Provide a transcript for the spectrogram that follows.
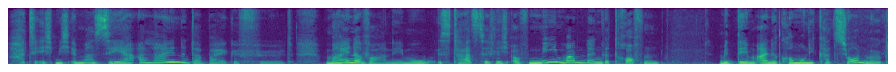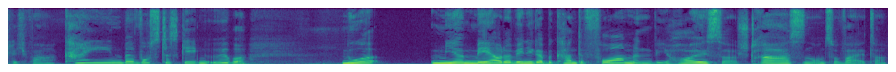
hatte ich mich immer sehr alleine dabei gefühlt. Meine Wahrnehmung ist tatsächlich auf niemanden getroffen, mit dem eine Kommunikation möglich war. Kein bewusstes Gegenüber. Nur mir mehr oder weniger bekannte Formen wie Häuser, Straßen und so weiter.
